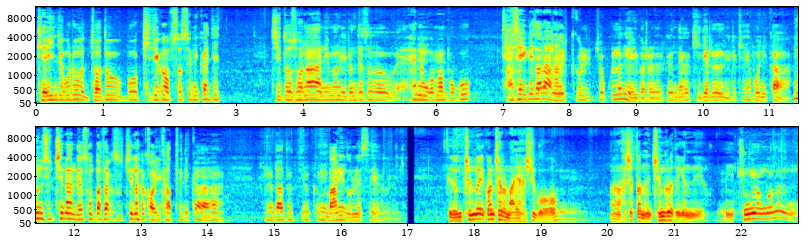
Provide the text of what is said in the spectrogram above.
개인적으로 저도 뭐 기계가 없었으니까 이제 지도서나 아니면 이런 데서 해놓은 것만 보고 자세하게 잘 안 할걸 줬걸랑요 이거를. 그래서 내가 기계를 이렇게 해보니까 분 수치나 내 손바닥 수치나 거의 같으니까 그래 나도 조금 많이 놀랐어요. 그 엄청나게 관찰을 많이 하시고 네. 어, 하셨다는 증거가 되겠네요. 예, 중요한 거는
